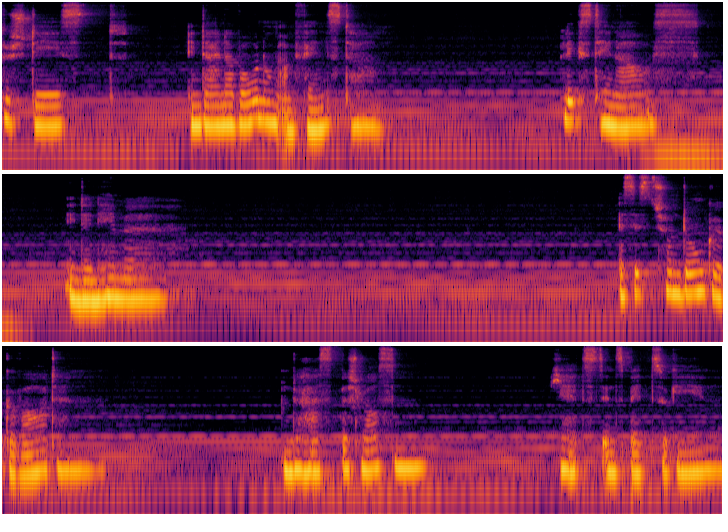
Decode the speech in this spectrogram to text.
Du stehst in deiner Wohnung am Fenster, blickst hinaus in den Himmel. Es ist schon dunkel geworden und du hast beschlossen, jetzt ins Bett zu gehen.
